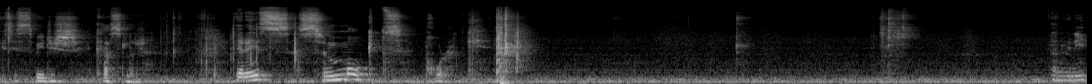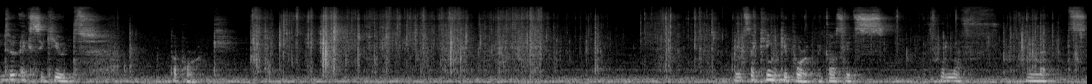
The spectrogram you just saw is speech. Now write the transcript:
This is Swedish kassler. It is smoked pork. And we need to execute the pork. It's a kinky pork because it's full of nuts.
